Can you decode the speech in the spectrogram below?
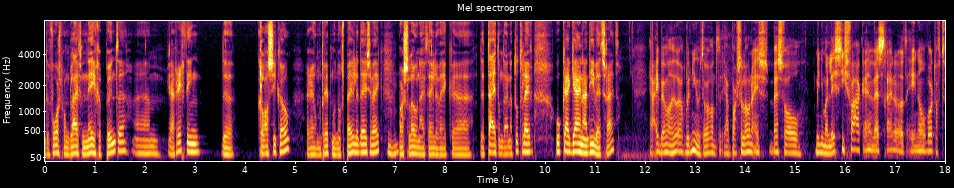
de voorsprong blijft 9 punten. Um, ja, richting de Clasico. Real Madrid moet nog spelen deze week. Mm -hmm. Barcelona heeft de hele week de tijd om daar naartoe te leven. Hoe kijk jij naar die wedstrijd? Ja, ik ben wel heel erg benieuwd hoor. Want ja, Barcelona is best wel minimalistisch vaak in wedstrijden. Dat het 1-0 wordt of 2-0.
